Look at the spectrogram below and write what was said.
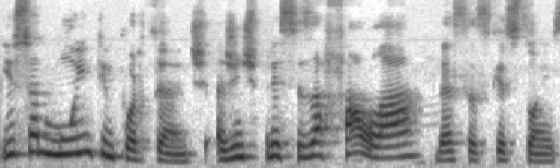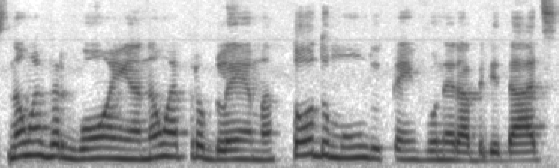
Isso é muito importante. A gente precisa falar dessas questões. Não é vergonha, não é problema. Todo mundo tem vulnerabilidades.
